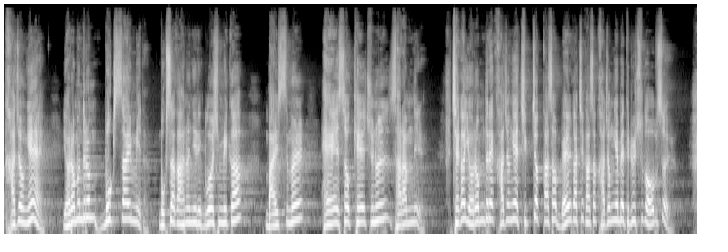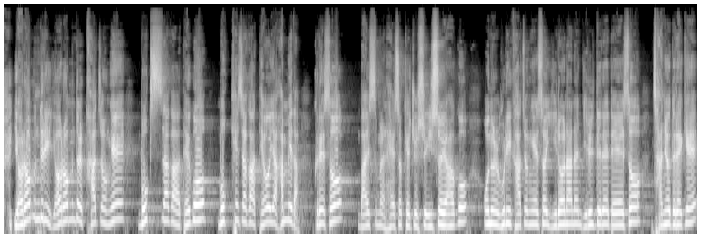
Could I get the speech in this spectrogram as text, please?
가정에 여러분들은 목사입니다. 목사가 하는 일이 무엇입니까? 말씀을 해석해 주는 사람일. 제가 여러분들의 가정에 직접 가서 매일같이 가서 가정 예배 드릴 수가 없어요. 여러분들이 여러분들 가정의 목사가 되고 목회자가 되어야 합니다. 그래서 말씀을 해석해 줄 수 있어야 하고 오늘 우리 가정에서 일어나는 일들에 대해서 자녀들에게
